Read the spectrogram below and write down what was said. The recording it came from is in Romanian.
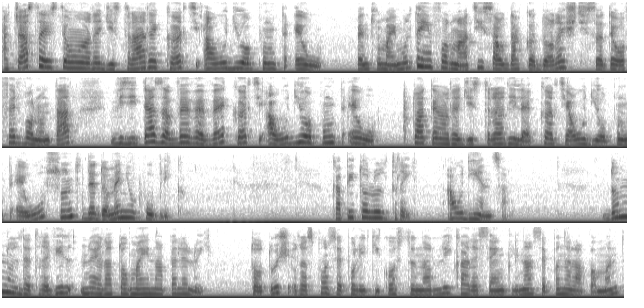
Aceasta este o înregistrare Cărțiaudio.eu. Pentru mai multe informații sau dacă dorești să te oferi voluntar, vizitează www.cărțiaudio.eu. Toate înregistrările Cărțiaudio.eu sunt de domeniu public. Capitolul 3. Audiența Domnul de Treville nu era tocmai în apele lui. Totuși, răspunse politicos tânărului care se înclinase până la pământ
